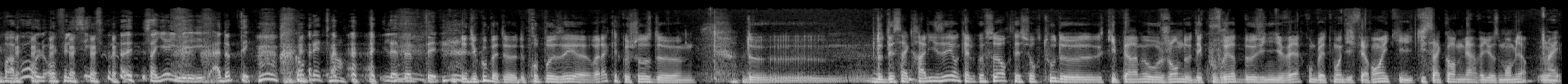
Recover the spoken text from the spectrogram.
Bravo, on félicite. Ça y est, il est adopté. Complètement. Il est adopté. et du coup, bah, de, de proposer euh, voilà quelque chose de, de de désacralisé en quelque sorte, et surtout de qui permet aux gens de découvrir deux univers complètement différents et qui, qui s'accordent merveilleusement bien. Ouais.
